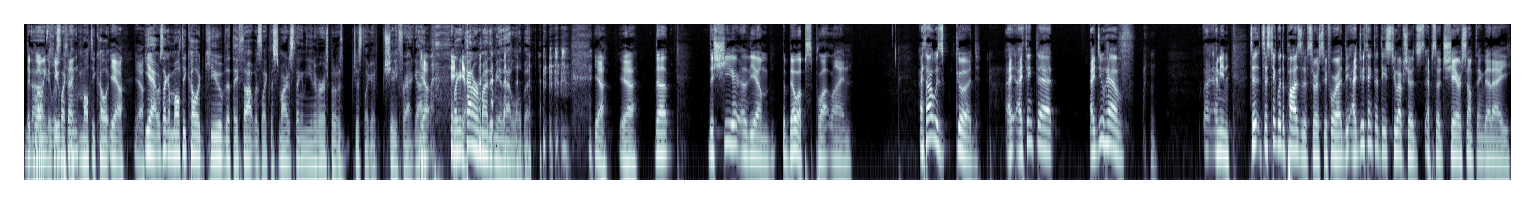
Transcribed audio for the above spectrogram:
The Uh, glowing it cube was like a multicolored. yeah. Yeah. Yeah, it was like a multicolored cube that they thought was like the smartest thing in the universe, but it was just like a shitty frat guy. Yeah. Like it Yeah. kind of reminded me of that a little bit. Yeah, yeah. The the sheer uh, the um the Billups plot line, I thought was good. I I think that I do have. I mean, to to stick with the positives first before I, the, I do think that these two episodes episodes share something that I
